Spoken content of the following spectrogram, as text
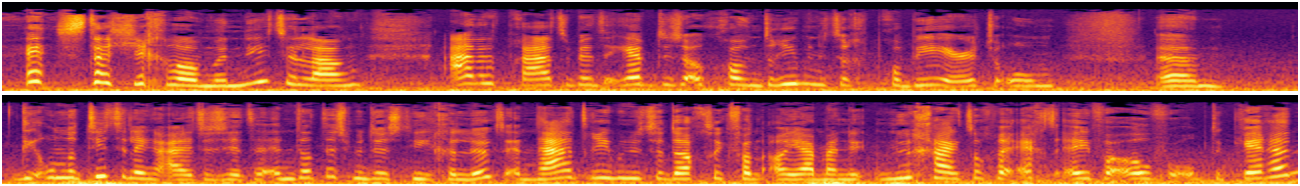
is dat je gewoon minutenlang aan het praten bent. Ik heb dus ook gewoon drie minuten geprobeerd om um, die ondertitelingen uit te zetten. En dat is me dus niet gelukt. En na drie minuten dacht ik van, oh ja, maar nu, nu ga ik toch wel echt even over op de kern.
